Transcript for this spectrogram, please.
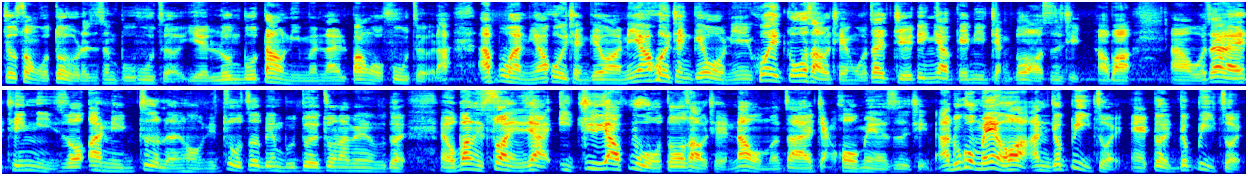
就算我对我人生不负责，也轮不到你们来帮我负责啦。啊！不然你要汇钱给我，你要汇钱给我，你汇多少钱，我再决定要给你讲多少事情，好吧？啊，我再来听你说啊，你这个人哦，你做这边不对，做那边不对，哎、我帮你算一下，一句要付我多少钱，那我们再来讲后面的事情啊。如果没有的话啊，你就闭嘴，哎、对，你就闭嘴。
